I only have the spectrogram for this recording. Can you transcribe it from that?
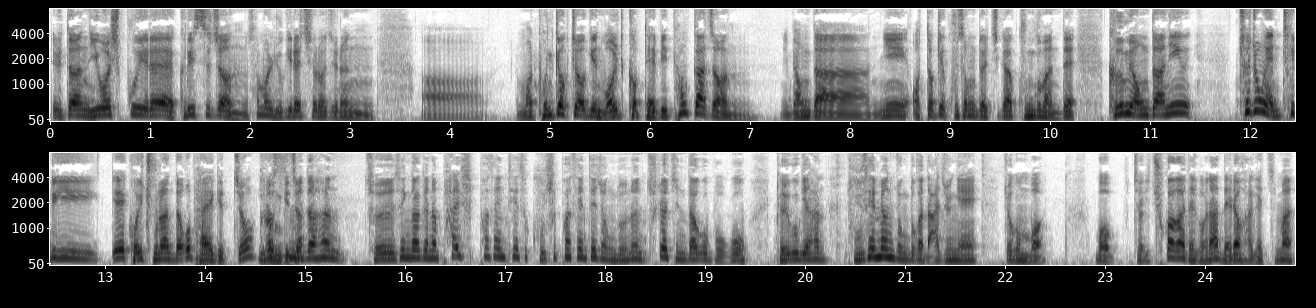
일단 2월 19일에 그리스전 3월 6일에 치러지는 어, 뭐 본격적인 월드컵 데뷔 평가전 명단이 어떻게 구성될지가 궁금한데 그 명단이 최종 엔트리에 거의 준한다고 봐야겠죠? 그렇습니다. 한 저의 생각에는 80%에서 90% 정도는 추려진다고 보고 결국에 한 두세 명 정도가 나중에 조금 뭐 뭐뭐 저기 추가가 되거나 내려가겠지만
